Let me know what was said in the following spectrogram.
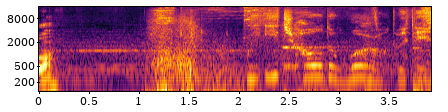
Cool. We each hold a world within.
